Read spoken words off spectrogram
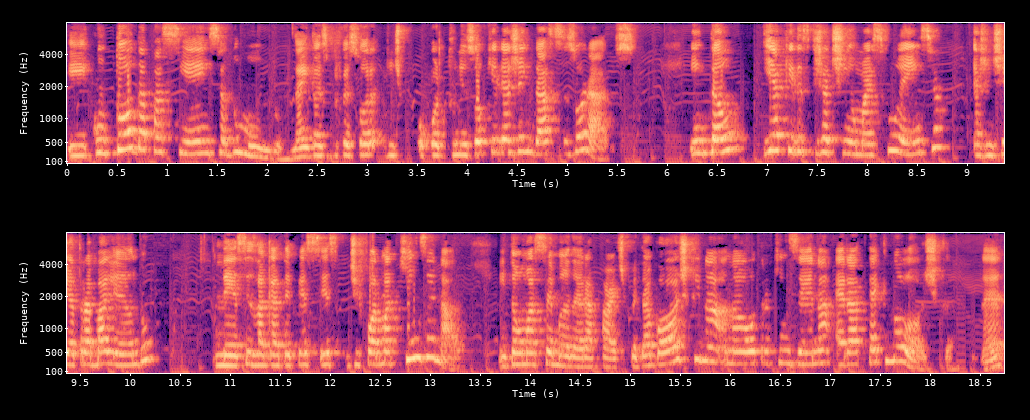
e com toda a paciência do mundo. Né? Então, esse professor, a gente oportunizou que ele agendasse esses horários. Então, e aqueles que já tinham mais fluência, a gente ia trabalhando nesses HTPCs de forma quinzenal. Então, uma semana era a parte pedagógica e na, na outra quinzena era a tecnológica, né?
